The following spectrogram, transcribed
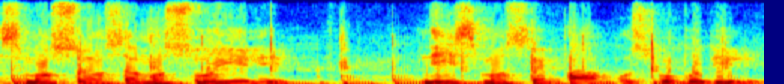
Smo se osamosvojili, nismo se pa osvobodili.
